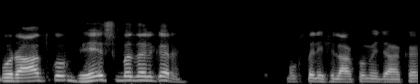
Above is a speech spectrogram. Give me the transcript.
वो रात को भेस बदल कर मुख्तलिफ़ इलाकों में जाकर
